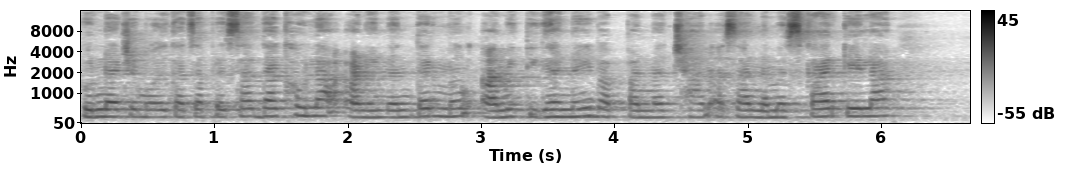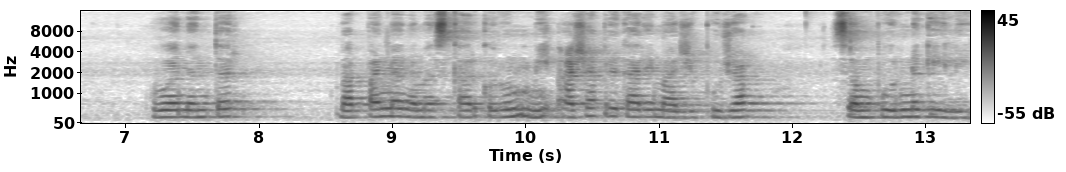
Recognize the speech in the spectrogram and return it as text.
पूर्णाचे मोदकाचा प्रसाद दाखवला आणि नंतर मग आम्ही तिघांनाही बाप्पांना छान असा नमस्कार केला व नंतर बाप्पांना नमस्कार करून मी अशा प्रकारे माझी पूजा संपूर्ण केली.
